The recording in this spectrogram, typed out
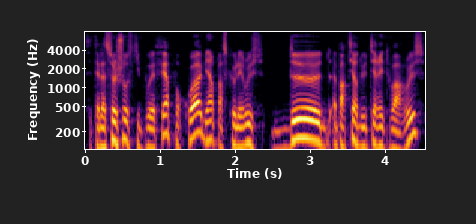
C'était la seule chose qu'ils pouvaient faire. Pourquoi? Eh bien parce que les Russes, de, à partir du territoire russe,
